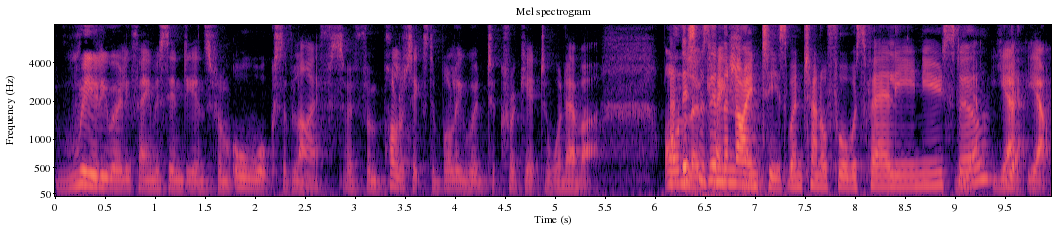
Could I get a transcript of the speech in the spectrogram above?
really, really famous Indians from all walks of life, so from politics to Bollywood to cricket to whatever. And this was in the 90s when Channel 4 was fairly new still? Yeah, yeah, yeah.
